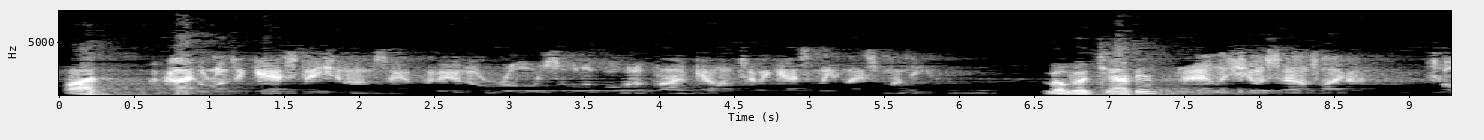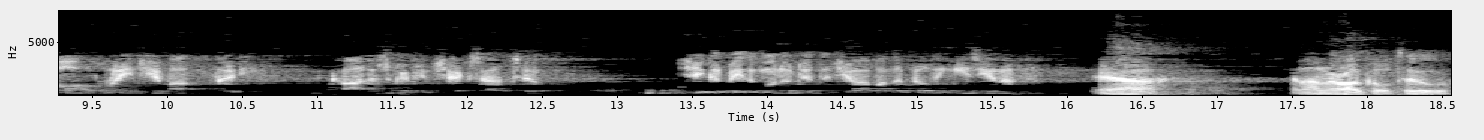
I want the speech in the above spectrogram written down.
What? A guy who runs a gas station on San Fernando Road sold a woman a five-gallon tin of gasoline last Monday. Mildred Champion? Well, it sure sounds like her. Tall, rangy, about 30. The car description checks out, too. She could be the one who did the job on the building easy enough. Yeah. And on her uncle, too.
